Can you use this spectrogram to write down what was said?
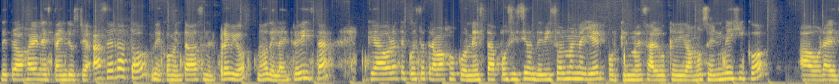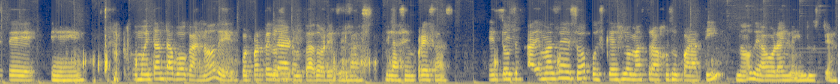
de trabajar en esta industria. Hace rato me comentabas en el previo ¿no? de la entrevista que ahora te cuesta trabajo con esta posición de visual manager porque no es algo que digamos en México ahora esté eh, como en tanta boga, ¿no? De, por parte de los reclutadores de las, de las empresas. Entonces, además de eso, pues, ¿qué es lo más trabajoso para ti, ¿no? De ahora en la industria.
